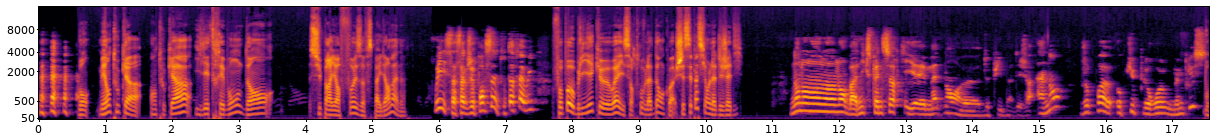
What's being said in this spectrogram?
Bon, mais en tout cas, en tout cas, il est très bon dans Superior Foes of Spider-Man. Oui, c'est à ça que je pensais, tout à fait, oui. Faut pas oublier que ouais, il se retrouve là-dedans quoi. Je sais pas si on l'a déjà dit. Non, non, non, non, non. Bah, Nick Spencer, qui est maintenant, euh, depuis bah, déjà un an, je crois, euh, occupe le rôle, ou même plus. Bon,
